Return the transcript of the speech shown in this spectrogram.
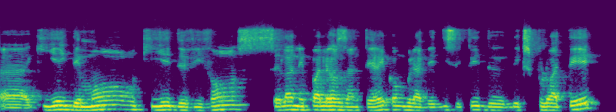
euh, qu'il y ait des morts, qu'il y ait des vivants, cela n'est pas leurs intérêts, comme vous l'avez dit, c'était d'exploiter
